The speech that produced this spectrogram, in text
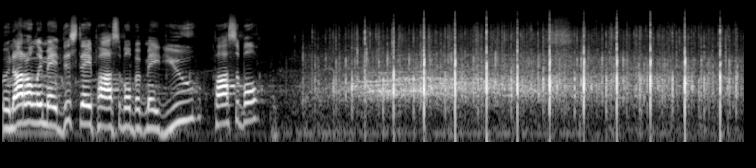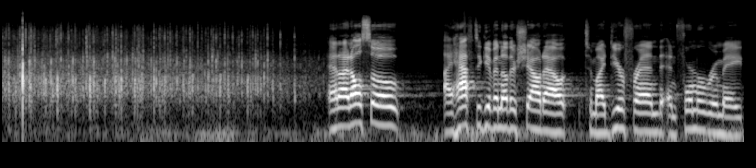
who not only made this day possible, but made you possible? And I'd also, I have to give another shout out to my dear friend and former roommate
